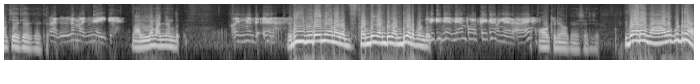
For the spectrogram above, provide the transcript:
ഓക്കെ ഓക്കെ ഓക്കെ ഓക്കെ നല്ല മഞ്ഞായി. നല്ല മഞ്ഞുണ്ട്. എടി ഈ വീട് തന്നെയാണോ? ഫ്രണ്ടിൽ രണ്ട് വണ്ടി കിടപ്പുണ്ട്. ഓക്കെ ഓക്കെ ശരി ശരി. ഇതാരാ? വാവക്കുട്ടനോ?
